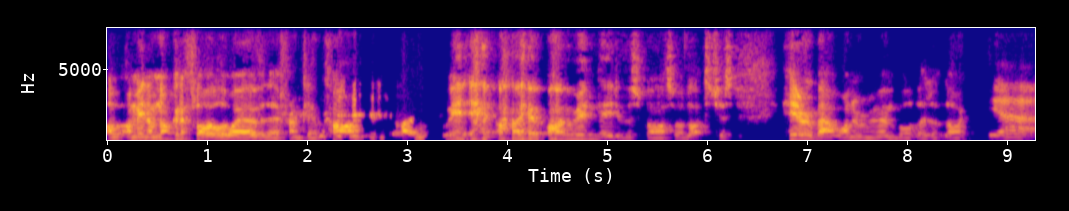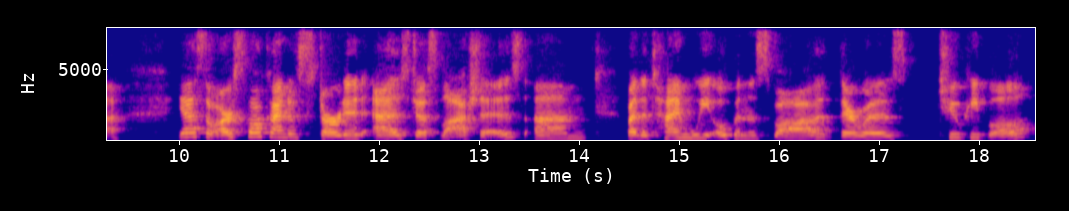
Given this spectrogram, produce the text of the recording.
I, I, mean, I'm not going to fly all the way over there. Frankly, I can't. I'm, in, I'm in need of a spa, so I'd like to just hear about one and remember what they look like. Yeah. Yeah, so our spa kind of started as just lashes. Um, by the time we opened the spa, there was two people,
